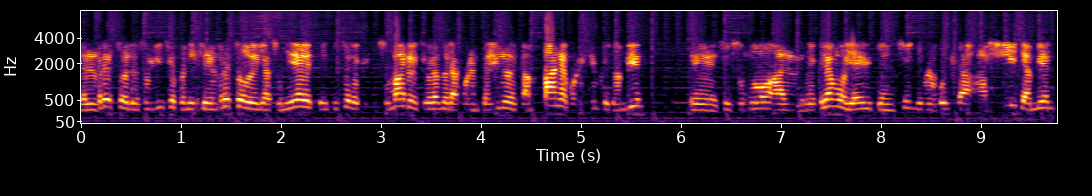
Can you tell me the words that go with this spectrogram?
el resto de los servicios el resto de las unidades que se sumaron, estoy hablando de la 41 de Campana, por ejemplo, también eh, se sumó al reclamo y hay tensión de revuelta allí, también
